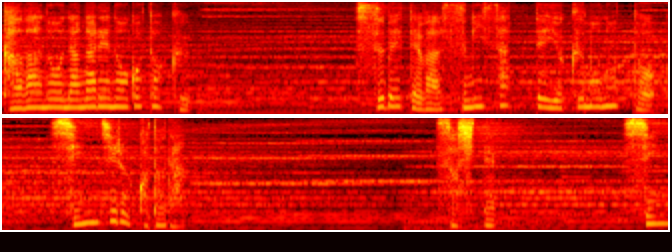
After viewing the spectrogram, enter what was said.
川の流れのごとくすべては過ぎ去ってゆくものと信じることだ。そして信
